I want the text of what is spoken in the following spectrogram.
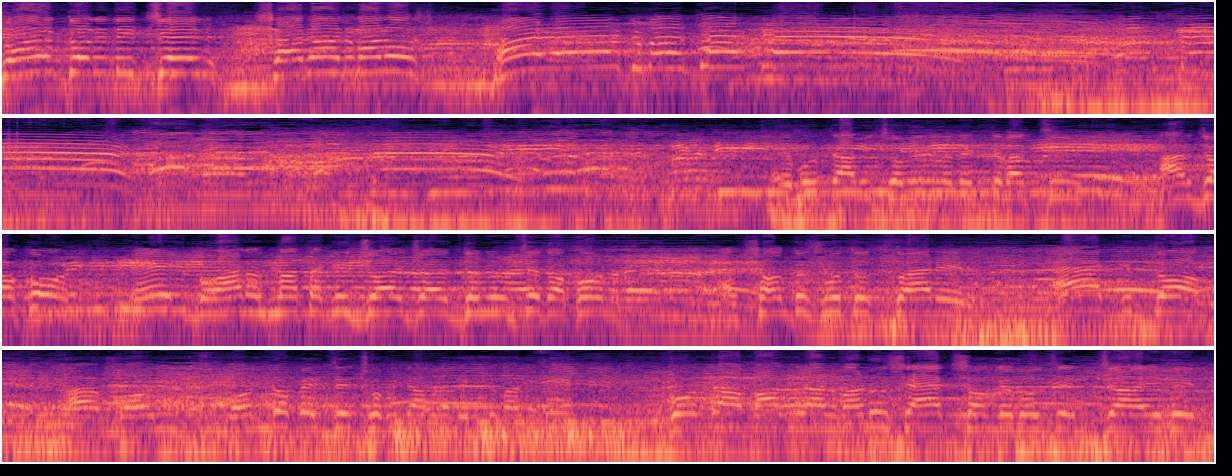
জয়ধ্বনি দিচ্ছেন সাধারণ মানুষ। ভারত! এই মুহূর্তে আমি ছবিগুলো দেখতে পাচ্ছি। আর যখন এই ভারত মাতাকে জয় জয় জয়ধ্বনি উঠছে, তখন এক সন্তোষ মিত্র স্কোয়ারের একদম মণ্ডপের যে ছবিটা আমরা দেখতে পাচ্ছি, গোটা বাংলার মানুষ একসঙ্গে বলছেন, জয় হিন্দ।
